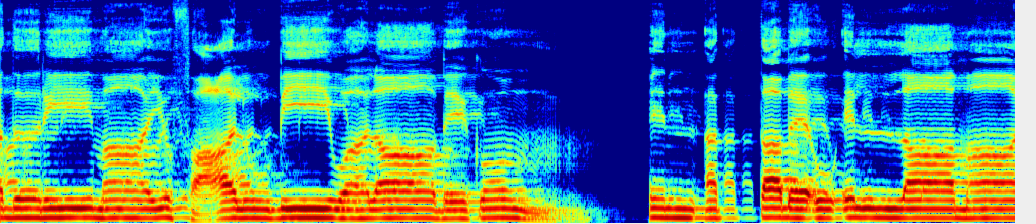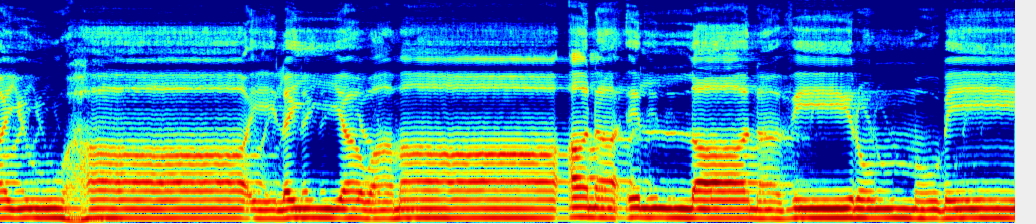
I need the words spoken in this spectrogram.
أدري ما يفعل بي ولا بكم. إن أتبع إلا ما يوحى إلي وما أنا إلا نذير مبين.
